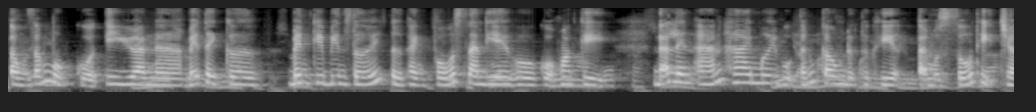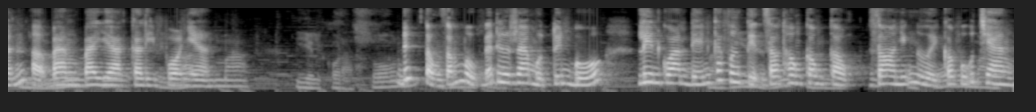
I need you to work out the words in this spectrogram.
Tổng giám mục của Tijuana, Mễ Tây Cơ, bên kia biên giới từ thành phố San Diego của Hoa Kỳ, đã lên án 20 vụ tấn công được thực hiện tại một số thị trấn ở bang Baja California. Đức Tổng giám mục đã đưa ra một tuyên bố liên quan đến các phương tiện giao thông công cộng do những người có vũ trang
